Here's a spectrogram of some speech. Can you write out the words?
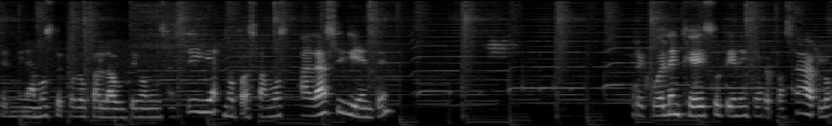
terminamos de colocar la última musacilla, nos pasamos a la siguiente Recuerden que eso tienen que repasarlo.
